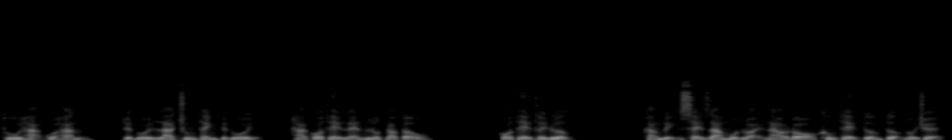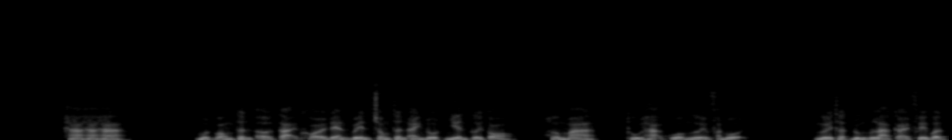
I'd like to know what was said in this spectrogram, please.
Thủ hạ của hắn, tuyệt đối là trung thành tuyệt đối, há có thể lén lút đào tẩu. Có thể thấy được, khẳng định xảy ra một loại nào đó không thể tưởng tượng nổi chuyện. Ha ha ha. Một vòng thân ở tại khói đen bên trong thân ảnh đột nhiên cười to hờ ma, thủ hạ của ngươi phản bội. Ngươi thật đúng là cái phế vật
